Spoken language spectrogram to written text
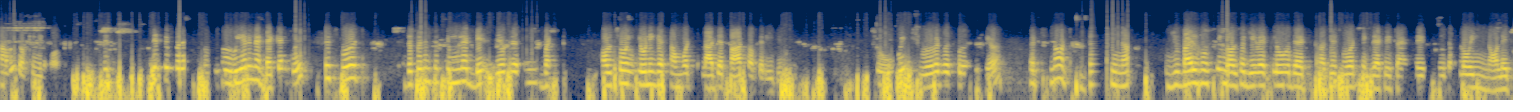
are we talking about? This, this so we are in a Deccan quiz. This word represents a similar de- geography, but also including a somewhat larger part of the region. So which word was first here? It's not Dakshina. You, while hosting also gave a clue that uh, this word exactly translates to the flowing knowledge.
